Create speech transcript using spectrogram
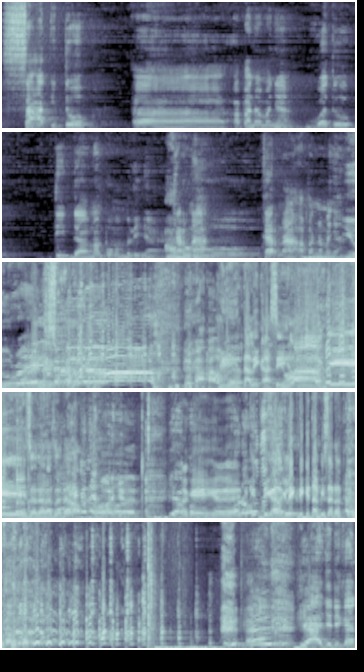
saat itu eh apa namanya gua tuh tidak mampu membelinya karena karena apa namanya Eurasia. Eh, tali kasih lagi, saudara-saudara. kan memori ya. Ya, Oke, eh, Kodomo dikit- tuh tinggal klik di kitabisa.com. ya jadi kan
